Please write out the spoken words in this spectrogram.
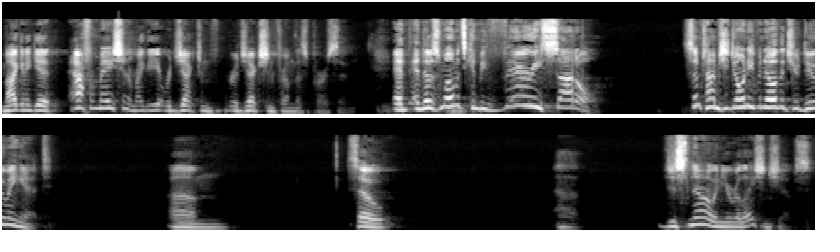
Am I going to get affirmation or am I going to get rejection, rejection from this person? And, and those moments can be very subtle. Sometimes you don't even know that you're doing it. Um, so, just know in your relationships,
